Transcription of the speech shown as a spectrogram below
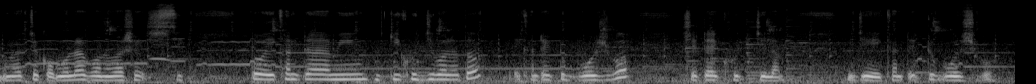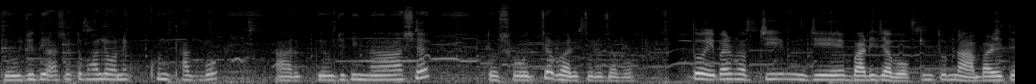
মনে হচ্ছে কমলার বনবাসে এসেছি। তো এখানটায় আমি কি খুঁজছি বলো তো? এখানটা একটু বসবো, সেটাই খুঁজছিলাম যে এখানটা একটু বসবো। কেউ যদি আসে তো ভালো, অনেকক্ষণ থাকব। আর কেউ যদি না আসে, তো সোজা বাড়ি চলে যাব। তো এবার ভাবছি যে বাড়ি যাব। কিন্তু না, বাড়িতে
